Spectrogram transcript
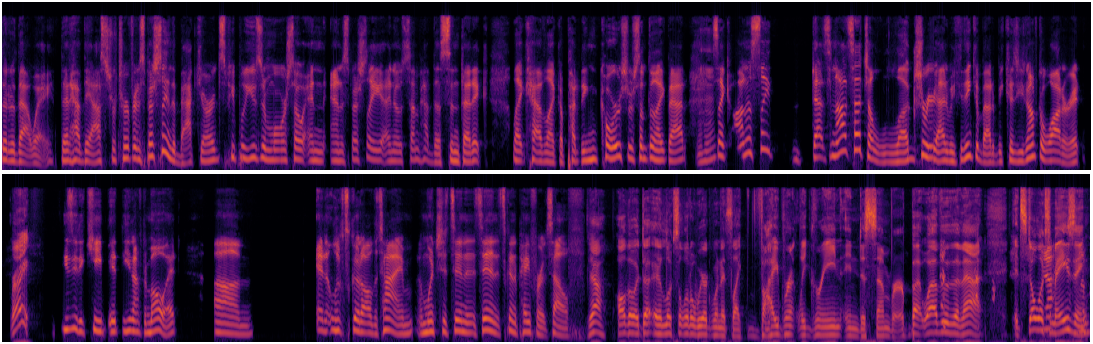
that are that way that have the astroturf and especially in the backyards people use them more so and and especially i know some have the synthetic like have like a putting course or something like that Mhm. it's like honestly that's not such a luxury item if you think about it because you don't have to water it Right. easy to keep it you don't have to mow it um and it looks good all the time and once it's in it's in it's going to pay for itself Yeah. Although it, it looks a little weird when it's like vibrantly green in December, but other than that, it still looks Yeah. amazing.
